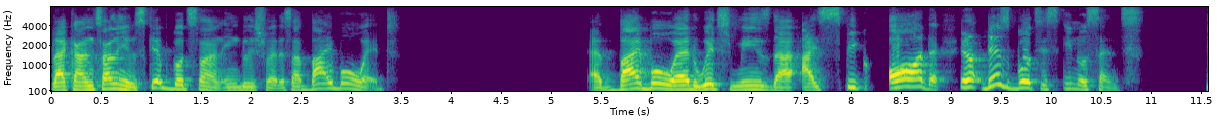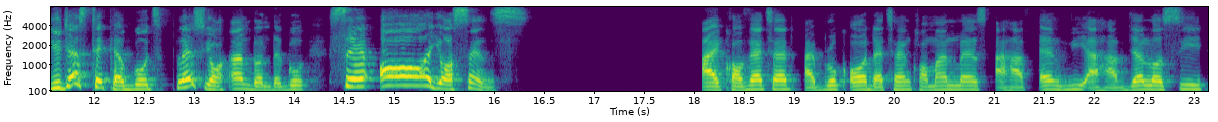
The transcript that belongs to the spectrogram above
Like I'm telling you, scapegoat's not an English word, it's a Bible word a Bible word which means that I speak all the, you know, this goat is innocent. You just take a goat, place your hand on the goat, say all your sins. I coveted, I broke all the Ten Commandments, I have envy, I have jealousy,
